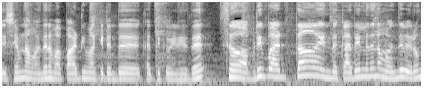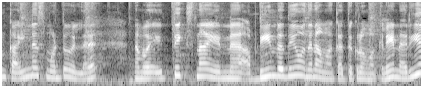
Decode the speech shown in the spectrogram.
விஷயம். நம்ம வந்து நம்ம பாட்டிமா கிட்டேருந்து கற்றுக்க வேண்டியது. ஸோ அப்படி பார்த்தா இந்த கதையிலேருந்து நம்ம வந்து வெறும் கைண்ட்னஸ் மட்டும் இல்லை நம்ம எத்திக்ஸ்னால் என்ன அப்படின்றதையும் வந்து நம்ம கற்றுக்குறோம் மக்களே. நிறைய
